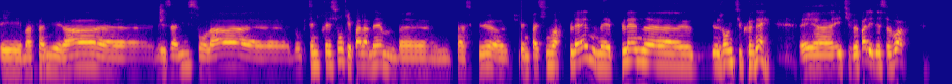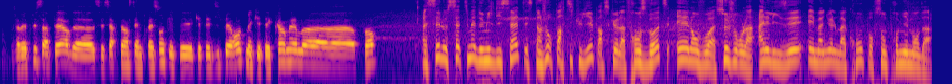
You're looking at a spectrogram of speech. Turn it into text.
Et ma famille est là, euh, mes amis sont là. Euh, donc, c'est une pression qui n'est pas la même ben, parce que tu as une patinoire pleine, mais pleine de gens que tu connais. et, euh, et tu veux pas les décevoir. J'avais plus à perdre. Euh, c'est certain, c'était une pression qui était, qui était différente, mais qui était quand même euh, forte. Ah, c'est le 7 mai 2017 et c'est un jour particulier parce que la France vote et elle envoie ce jour-là à l'Elysée Emmanuel Macron pour son premier mandat.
